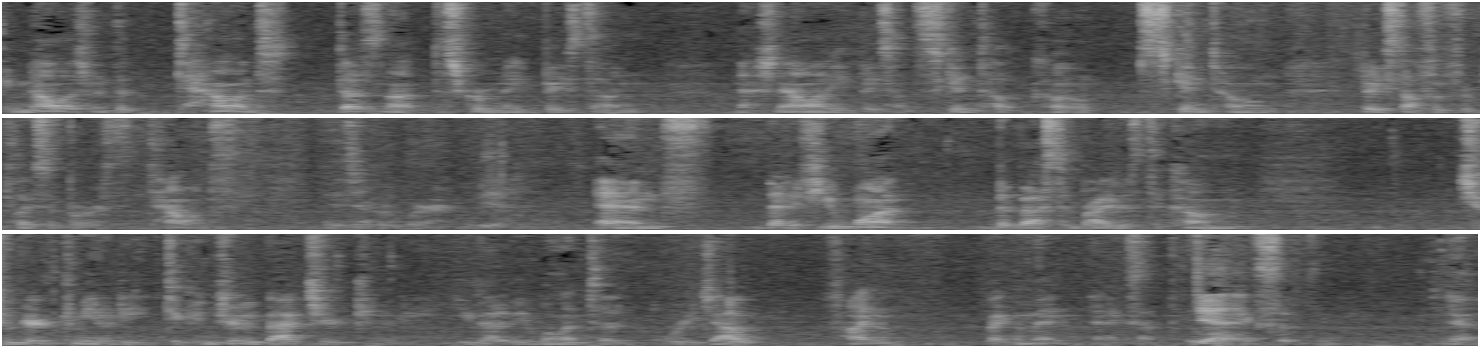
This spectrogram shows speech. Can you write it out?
acknowledgement that talent does not discriminate based on nationality, based on skin, to- skin tone, based off of your place of birth. Talent is everywhere. Yeah. And that if you want the best and brightest to come to your community, to contribute back to your community, you got to be willing to reach out, find them, bring them in, and accept them. Yeah, accept them. Yeah,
